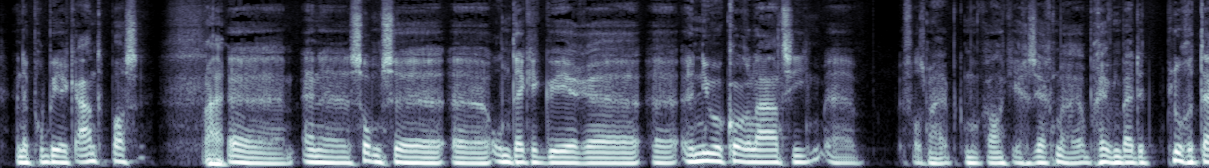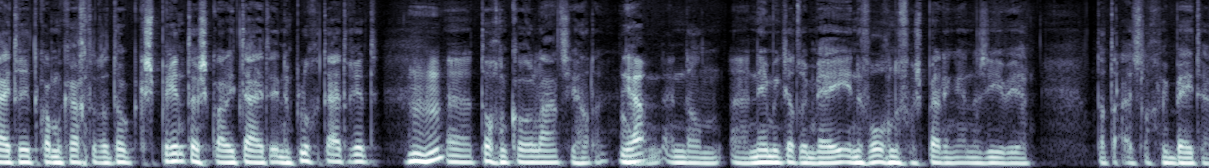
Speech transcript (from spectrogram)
En dat probeer ik aan te passen. En eh, soms ontdek ik weer een nieuwe correlatie. Eh, volgens mij heb ik hem ook al een keer gezegd. Maar op een gegeven moment bij de ploegentijdrit kwam ik erachter dat ook sprinterskwaliteiten in de ploegentijdrit Mhm. eh, toch een correlatie hadden. Ja. En, en dan neem ik dat weer mee in de volgende voorspelling. En dan zie je weer dat de uitslag weer beter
